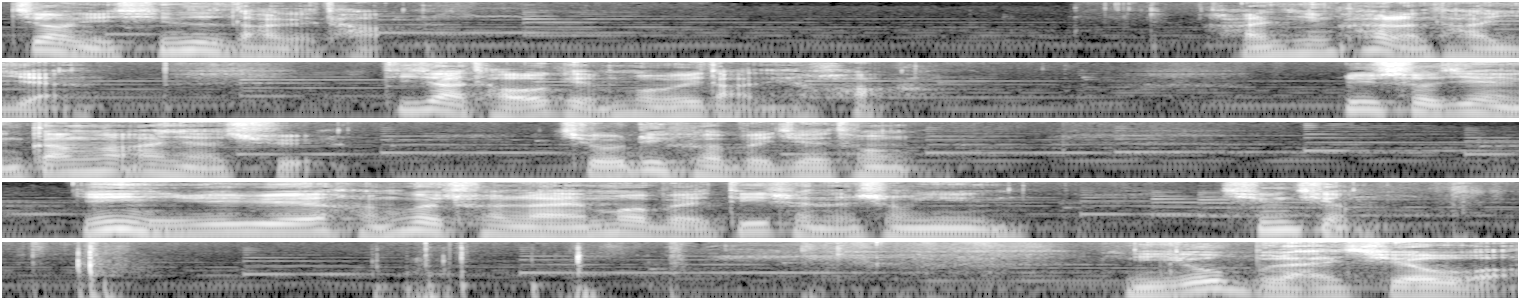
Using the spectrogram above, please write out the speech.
叫你亲自打给他。”韩青看了他一眼，低下头给莫伟打电话。绿色键刚刚按下去，就立刻被接通。隐隐约约，很快传来莫北低沉的声音：“青青，你又不来接我。”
